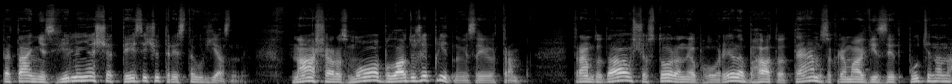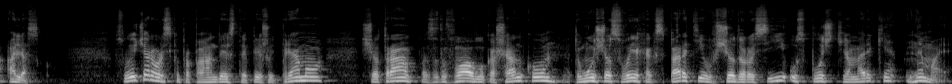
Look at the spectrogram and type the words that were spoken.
питання звільнення ще 1300 ув'язнених. Наша розмова була дуже плідною, заявив Трамп. Трамп додав, що сторони обговорили багато тем, зокрема візит Путіна на Аляску. В свою чергу російські пропагандисти пишуть прямо, що Трамп зателефонував Лукашенку, тому що своїх експертів щодо Росії у Сполучених Америки немає.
